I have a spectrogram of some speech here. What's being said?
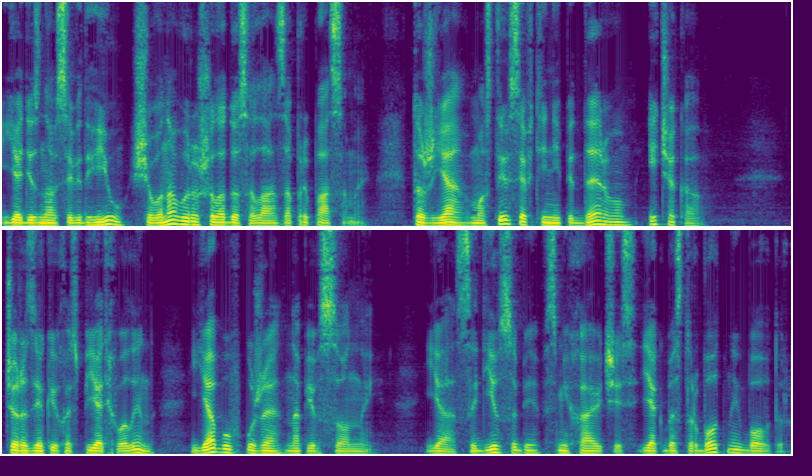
я дізнався від Г'ю, що вона вирушила до села за припасами, тож я вмостився в тіні під деревом і чекав. Через якихось п'ять хвилин я був уже напівсонний. Я сидів собі, всміхаючись, як безтурботний бовдур,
